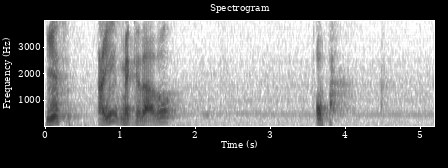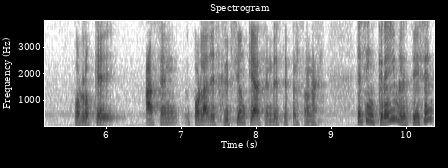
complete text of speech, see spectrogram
Y es, ahí me he quedado, opa, por lo que hacen, por la descripción que hacen de este personaje. Es increíble, dicen,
